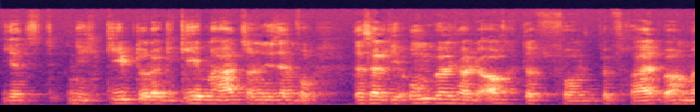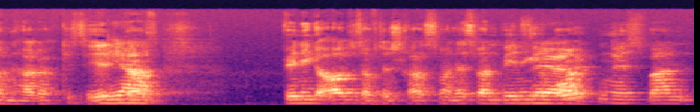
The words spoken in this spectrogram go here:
jetzt nicht gibt oder gegeben hat, sondern ist einfach, dass halt die Umwelt halt auch davon befreit war. Man hat auch gesehen, Ja. dass weniger Autos auf der Straße waren, es waren weniger Sehr. Wolken, es waren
